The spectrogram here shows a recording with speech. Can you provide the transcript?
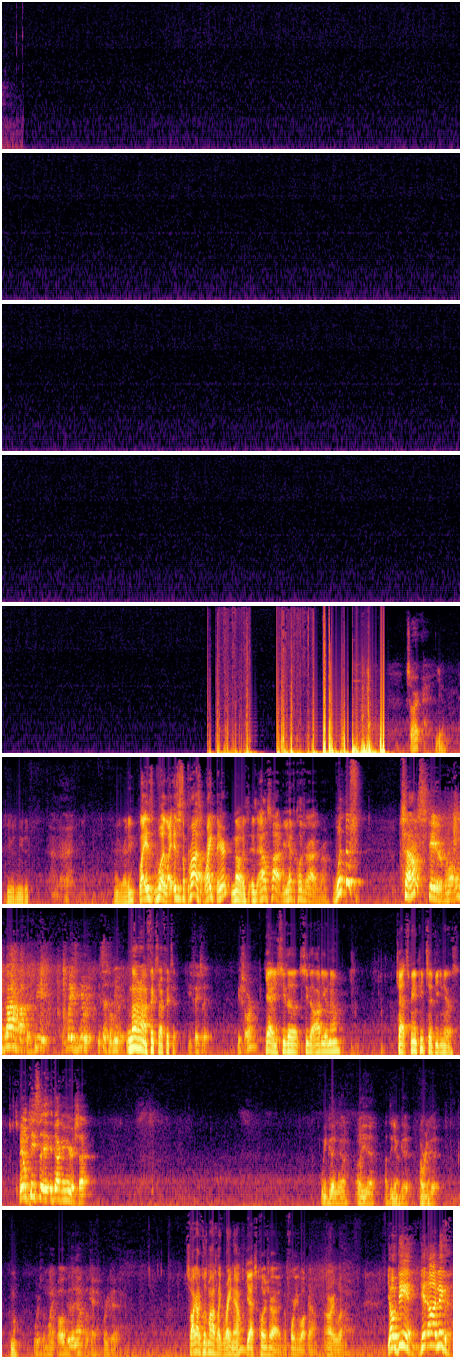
Sorry. Yeah, he was muted. Are you ready? Like, it's what? Like, it's a surprise right there? No, it's, it's outside, but you have to close your eyes, bro. What the f? Chad, I'm scared, bro. Oh, God, I'm about to beat it. Wait, it's muted. It says we're muted. No, no, no, I fixed it. I fixed it. You fixed it? You sure? Yeah, you see the see the audio now? Chat, spam pizza if you can hear us. Spam pizza if y'all can hear us, chat. We good now? Oh, yeah. I think Yeah. we're good. We're Okay. good. Come on. Where's the mic? All good now? Okay, we're good. So I gotta close my eyes like right now? Yes, close your eyes before you walk out. Alright, well. Yo, Dan, get uh nigga.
